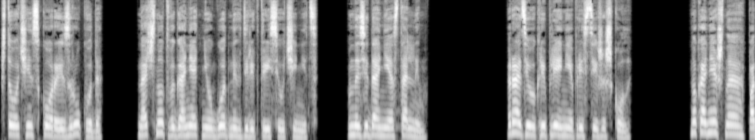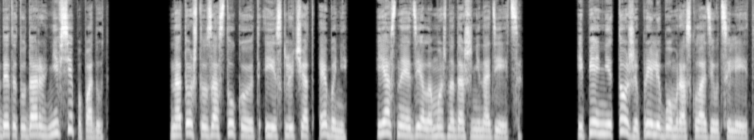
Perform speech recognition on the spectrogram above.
что очень скоро из Руквуда начнут выгонять неугодных директрисе учениц в назидание остальным. Ради укрепления престижа школы. Но, конечно, под этот удар не все попадут. На то, что застукают и исключат Эбони, Ясное дело, можно даже не надеяться. И Пенни тоже при любом раскладе уцелеет.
